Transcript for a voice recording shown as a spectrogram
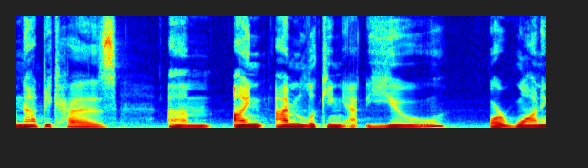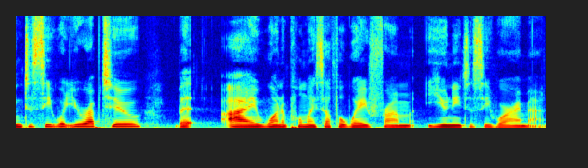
Not because um, I'm I'm looking at you or wanting to see what you're up to, but I want to pull myself away from you need to see where I'm at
